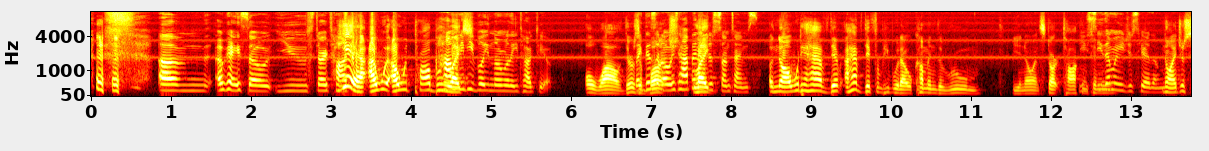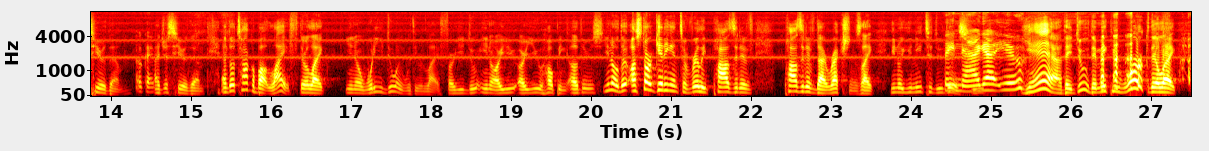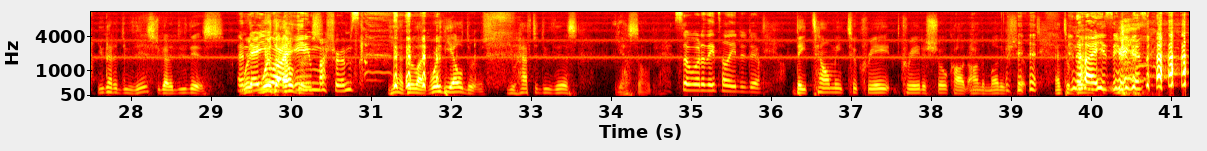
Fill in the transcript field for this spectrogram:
um, okay, so you start talking. Yeah, I would. I would probably How like. many people you normally talk to? Oh wow, there's like, a does bunch. it always happen like or just sometimes? uh, no, I would have diff- I have different people that will come in the room, you know, and start talking You to see them or you just hear them? no, I just hear them. Okay. I just hear them, and they'll talk about life. They're like, you know, what are you doing with your life? Are you doing, you know, are you are you helping others? You know, I'll start getting into really positive, positive directions. Like, you know, you need to do they this. They nag you- at you? Yeah, they do. They make me work. They're like, you got to do this. You got to do this. And we're, there we're you the are elders. eating mushrooms. yeah, they're like, we're the elders. You have to do this. Yes, elder. So what do they tell you to do? They tell me to create create a show called On the Mothership and to no, bring. are you serious?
